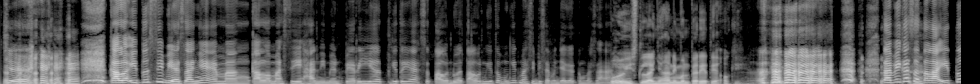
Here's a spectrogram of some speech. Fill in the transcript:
kalau itu sih biasanya emang kalau masih honeymoon period gitu ya setahun dua tahun gitu mungkin masih bisa menjaga kemesraan oh istilahnya honeymoon period ya oke oke. Tapi kan setelah itu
